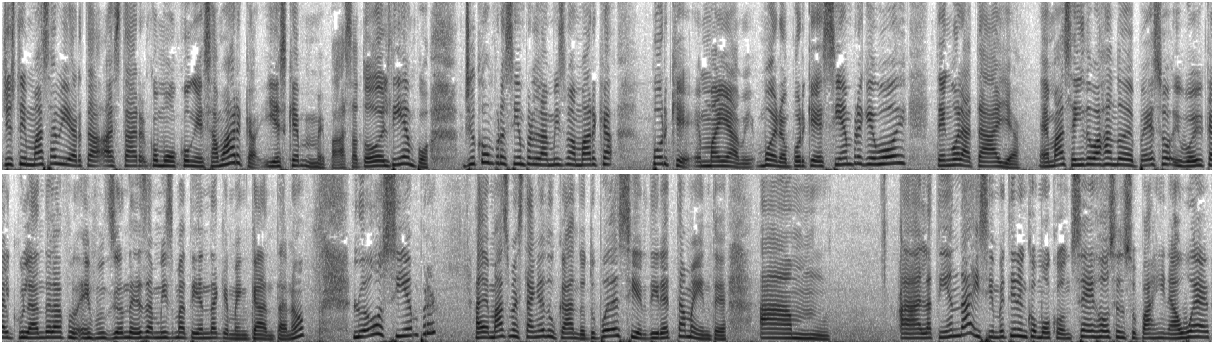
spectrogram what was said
yo estoy más abierta a estar como con esa marca. Y es que me pasa todo el tiempo. Yo compro siempre la misma marca. ¿Por qué? En Miami. Bueno, porque siempre que voy tengo la talla. Además, he ido bajando de peso y voy calculando la función de esa misma tienda que me encanta, ¿no? Luego siempre, además me están educando, tú puedes ir directamente a... a la tienda y siempre tienen como consejos en su página web.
